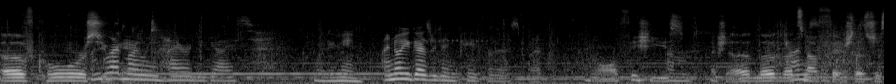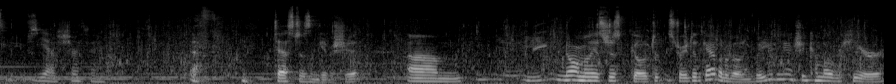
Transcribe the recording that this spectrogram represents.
Of course I'm you glad can't. Marlene hired you guys. What do you mean? I know you guys are getting paid for this, but Aw, fishies. Um, actually, that, that- that's not fish. That's just leaves. Yeah, sure thing. Tess doesn't give a shit. Um, y- normally it's just go to straight to the Capitol building, but you can actually come over here.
